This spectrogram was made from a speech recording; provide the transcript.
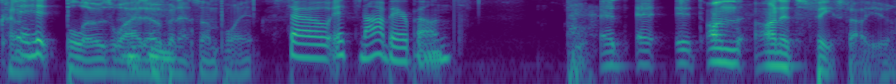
kind of It- blows wide open at some point. So it's not bare bones. At, at, it on on its face value.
